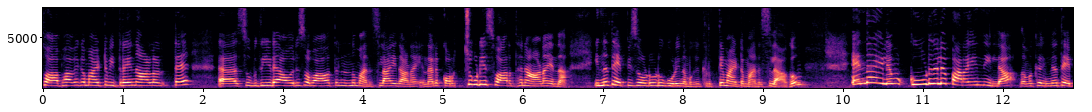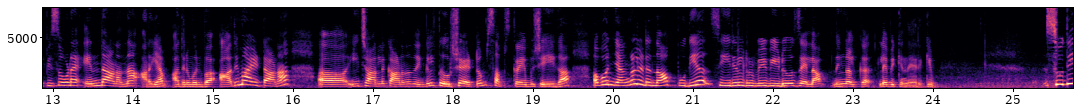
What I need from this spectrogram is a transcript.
സ്വാഭാവികമായിട്ടും ഇത്രയും നാളത്തെ സുധിയുടെ ആ ഒരു സ്വഭാവത്തിൽ നിന്ന് മനസ്സിലായതാണ്. എന്നാൽ കുറച്ചുകൂടി സ്വാർത്ഥനാണ് എന്ന് ഇന്നത്തെ എപ്പിസോഡോട് കൂടി നമുക്ക് കൃത്യമായിട്ട് മനസ്സിലാകും. എന്തായാലും കൂടുതൽ പറയുന്നില്ല. നമുക്ക് ഇന്നത്തെ എപ്പിസോഡ് എന്താണെന്ന് അറിയാം. അതിനു മുൻപ് ആദ്യമായിട്ടാണ് ഈ ചാനൽ കാണുന്നതെങ്കിൽ തീർച്ചയായിട്ടും സബ്സ്ക്രൈബ് ചെയ്യുക. അപ്പോൾ ഞങ്ങളിടുന്ന പുതിയ സീരിയൽ റിവ്യൂ വീഡിയോസ് എല്ലാം നിങ്ങൾക്ക് ലഭിക്കുന്നതായിരിക്കും. സുധി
